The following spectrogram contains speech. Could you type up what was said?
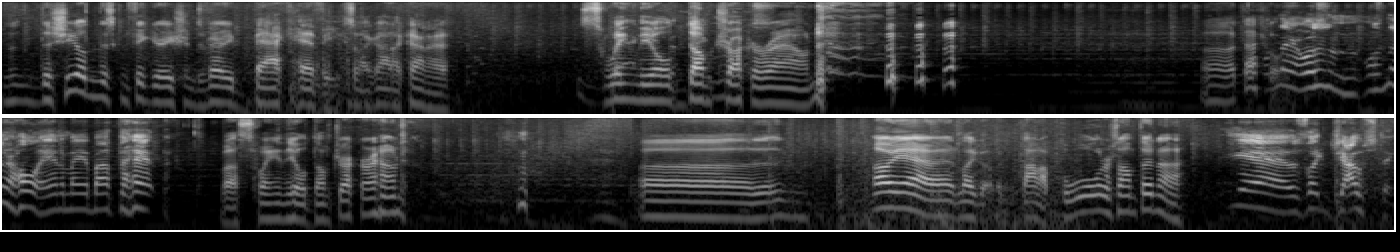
The- shield in this configuration is very back heavy, so I gotta kind of swing the old dump truck around. uh, that's Wasn't there, wasn't, wasn't there a whole anime about that? About swinging the old dump truck around? uh, oh yeah, like on a pool or something. Uh, Yeah, it was like jousting,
